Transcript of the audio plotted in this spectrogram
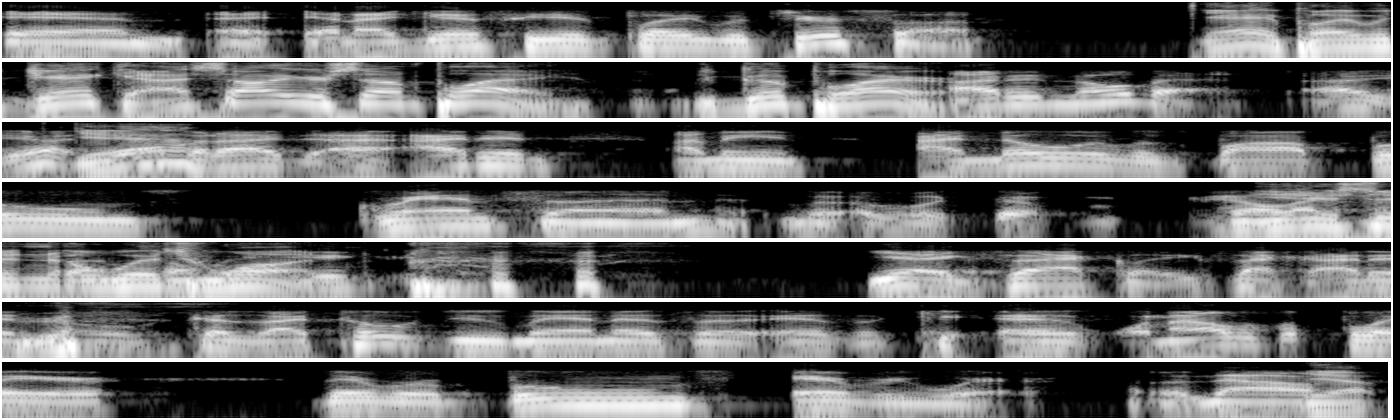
and and I guess he had played with your son. Yeah, he played with Jake. I saw your son play. Good player. I didn't know that. Uh, yeah, yeah, yeah, but I, I, I didn't. I mean, I know it was Bob Boone's grandson. Uh, you, know, you like just didn't know which one. yeah, exactly, exactly. I didn't know because I told you, man, as a as a kid, uh, when I was a player, there were Boones everywhere. Now, yep.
